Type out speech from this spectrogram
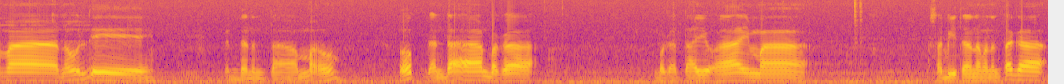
naman. Huli. Ganda ng tama oh. Hop, dandaan. Baka baka tayo ay ma sabitan naman ng taga.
